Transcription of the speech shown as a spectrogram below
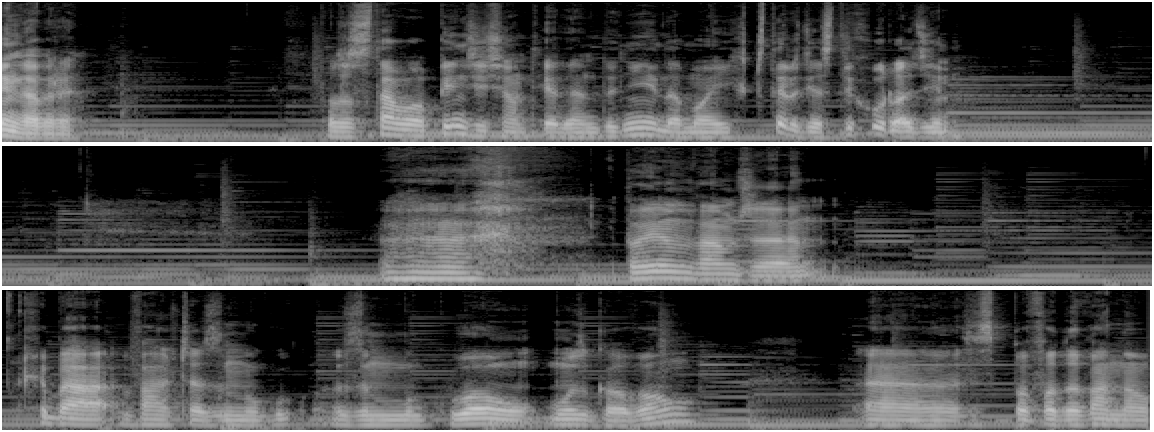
Dzień dobry. Pozostało 51 dni do moich 40 urodzin. Powiem Wam, że chyba walczę z, mgł- z mgłą mózgową e, spowodowaną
